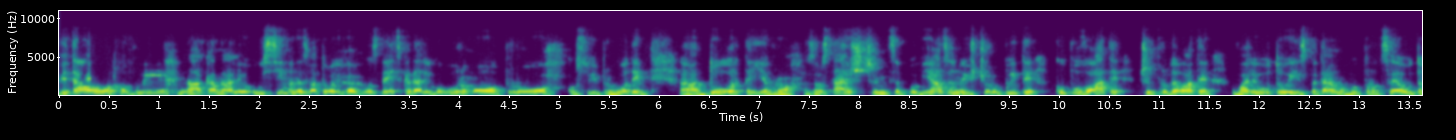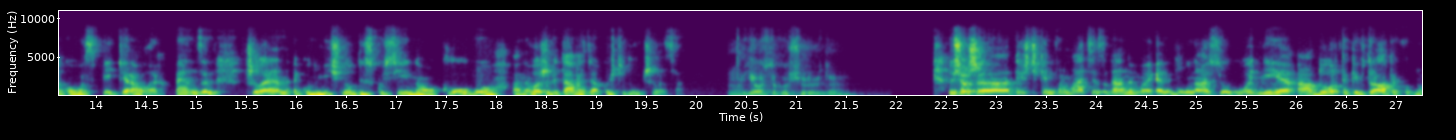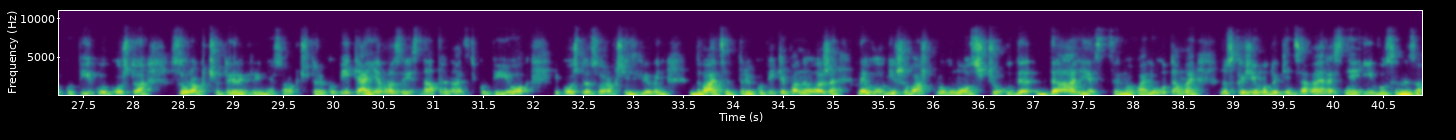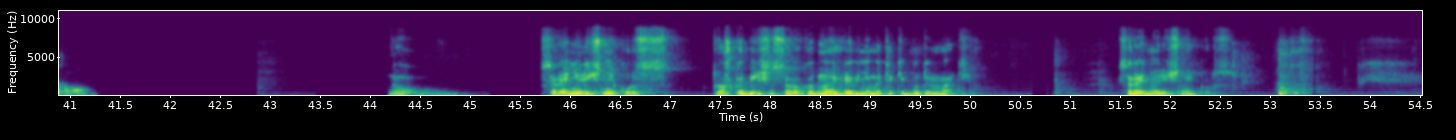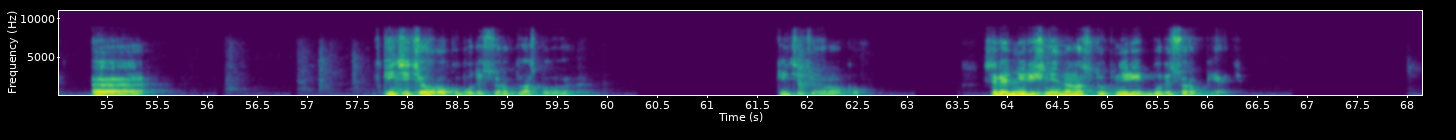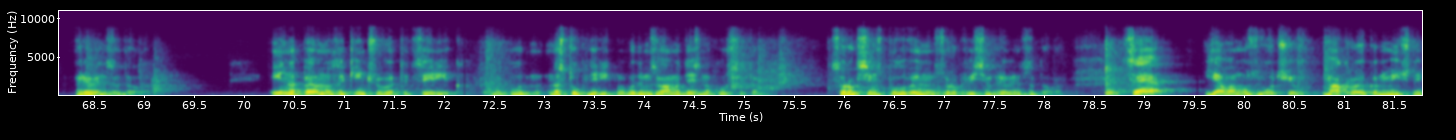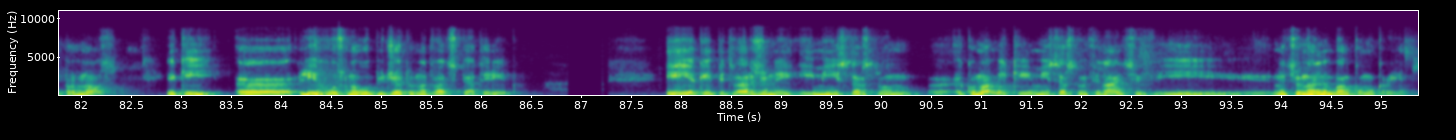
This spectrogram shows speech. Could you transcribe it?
Вітаю! Ви на каналі УСІ. Мене звати Ольга Гвоздецька. Далі говоримо про курсові пригоди. Долар та євро зростають. З чим це пов'язано і що робити, купувати чи продавати валюту. І спитаємо ми про це у такого спікера Олег Пензен, член економічного дискусійного клубу. Пане Олеже, вітаю вас. Дякую, що долучилися. Я вас також щиро вітаю. Ну що ж, е, трішечки інформації за даними НБУ на сьогодні. Долар таки втратив одну копійку і коштує 44 гривні 44 копійки, а євро зріс на 13 копійок і коштує 46 гривень 23 копійки. Пане Олеже, найголовніше ваш прогноз, що буде далі з цими валютами? Ну скажімо, до кінця вересня і восени загалом. Ну, середньорічний курс трошки більше 41 гривні ми таки будемо мати. Середньорічний курс. Е, в кінці цього року буде 42,5. В кінці цього року. Середньорічний на наступний рік буде 45 гривень за долар. І, напевно, закінчувати цей рік, ми буд- наступний рік ми будемо з вами десь на курсі там 47,5-48 гривень за долар. Це я вам озвучив макроекономічний прогноз, який е, ліг в основу бюджету на 25 рік, і який підтверджений і Міністерством е, економіки, і Міністерством фінансів, і Національним банком України.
